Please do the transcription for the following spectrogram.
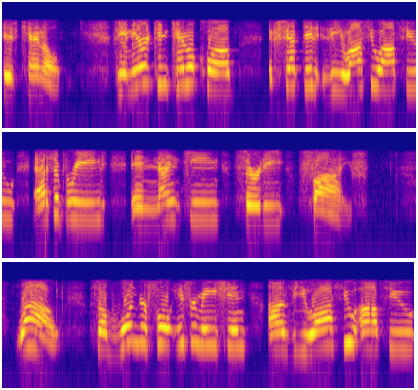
his kennel. The American Kennel Club accepted the Apso as a breed in 1935. Wow, some wonderful information on the Apso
